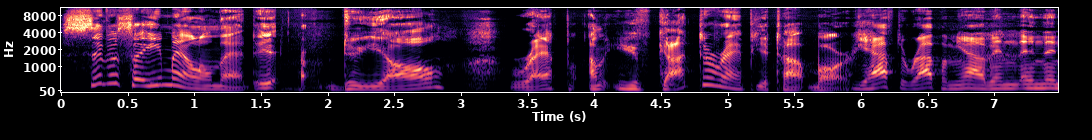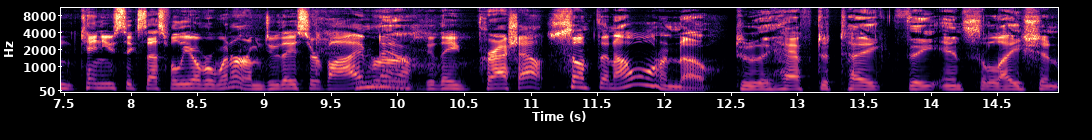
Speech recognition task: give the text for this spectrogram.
send us an email on that. It, do y'all wrap? I mean, you've got to wrap your top bars. You have to wrap them, yeah. And, and then can you successfully overwinter them? Do they survive No. Or do they crash out? Something I want to know: Do they have to take the insulation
